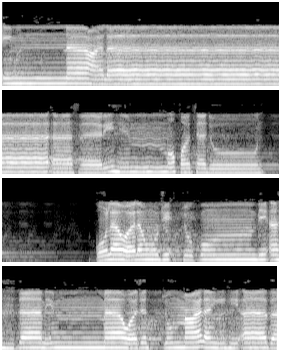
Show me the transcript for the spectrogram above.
وإنا على آثارهم مقتدون قل ولو جئتكم بأهدى مما وجدتم عليه آباءكم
